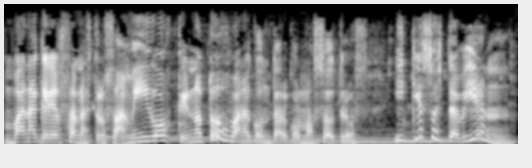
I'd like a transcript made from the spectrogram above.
van a querer ser nuestros amigos, que no todos van a contar con nosotros. Y que eso está bien.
